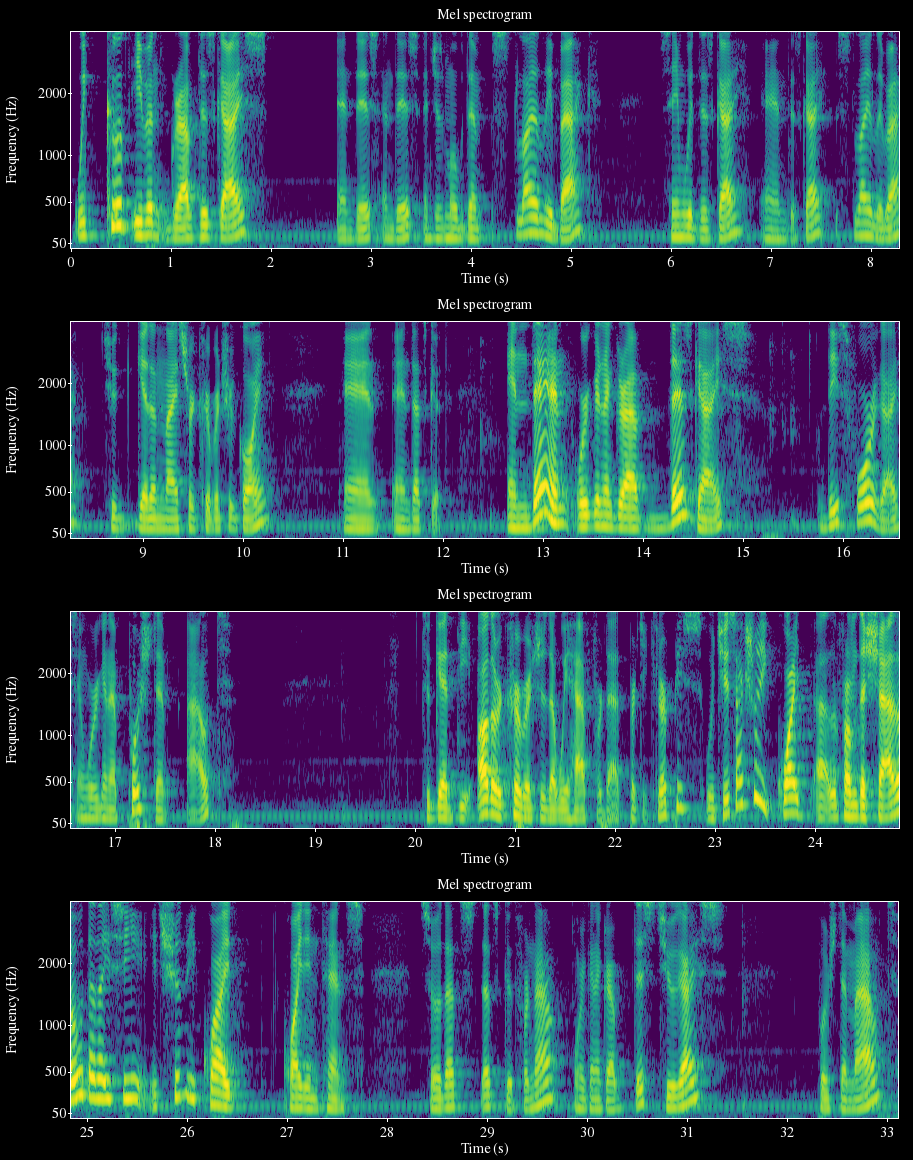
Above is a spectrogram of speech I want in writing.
We could even grab these guys and this and this and just move them slightly back. Same with this guy and this guy, slightly back to get a nicer curvature going. And, and that's good. And then we're gonna grab these guys, these four guys, and we're gonna push them out to get the other curvature that we have for that particular piece, which is actually quite, uh, from the shadow that I see, it should be quite, quite intense. So that's that's good for now. We're gonna grab these two guys, push them out,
